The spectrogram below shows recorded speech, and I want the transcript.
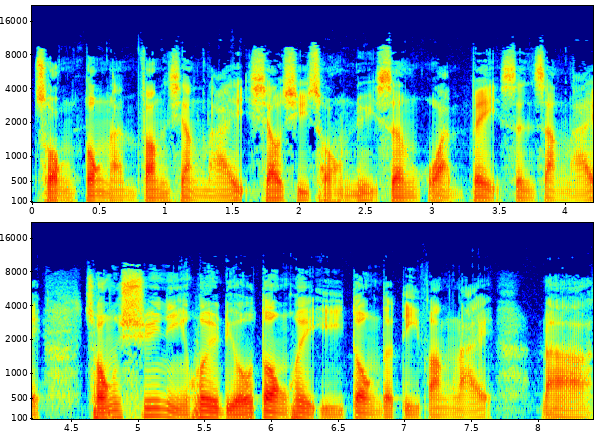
从东南方向来，消息从女生晚辈身上来，从虚拟会流动会移动的地方来。那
